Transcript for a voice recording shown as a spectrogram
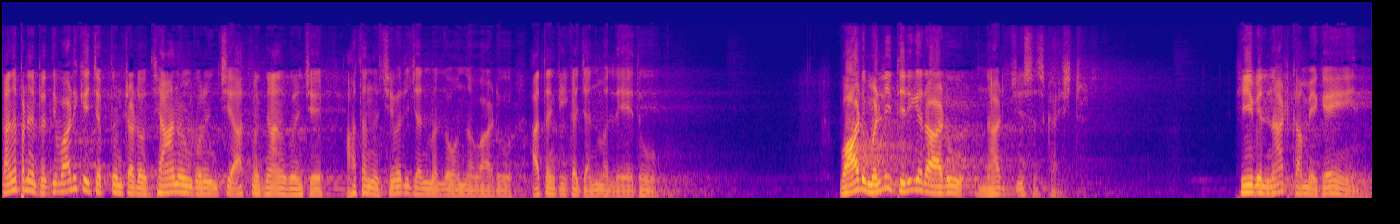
కనపడిన ప్రతివాడికి చెప్తుంటాడో ధ్యానం గురించి ఆత్మజ్ఞానం గురించి అతను చివరి జన్మల్లో ఉన్నవాడు. అతనికి ఇక జన్మ లేదు. వాడు మళ్ళీ తిరిగి రాడు అన్నాడు Jesus Christ. He will not come again.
